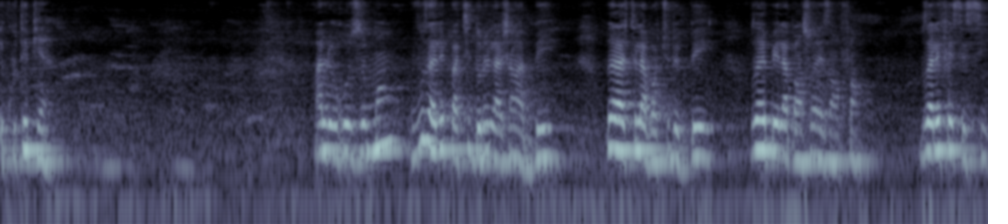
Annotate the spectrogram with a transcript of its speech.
Écoutez bien. Malheureusement, vous allez partir donner l'argent à B. Vous allez acheter la voiture de B. Vous allez payer la pension des enfants. Vous allez faire ceci.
